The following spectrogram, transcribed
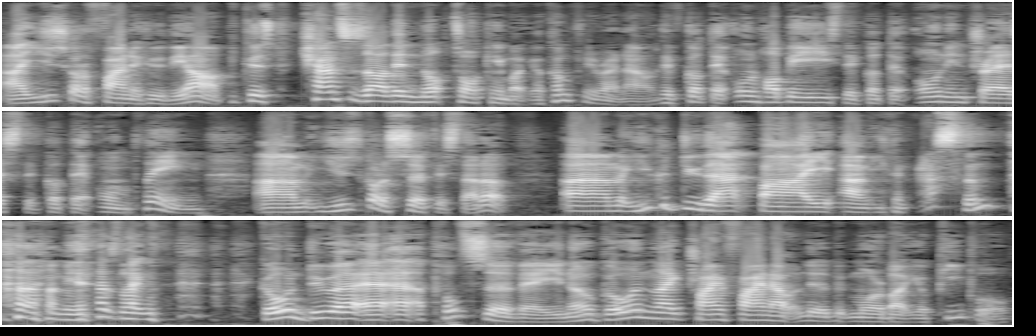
Uh, you just got to find out who they are because chances are they're not talking about your company right now. They've got their own hobbies, they've got their own interests, they've got their own thing. Um, you just got to surface that up. Um, you could do that by, um, you can ask them. I mean, that's like, go and do a, a, a, pulse survey, you know, go and like try and find out a little bit more about your people.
